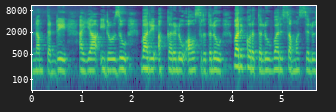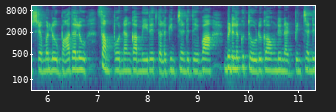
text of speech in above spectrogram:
ప్రార్థిస్తున్నాం తండ్రి. అయ్యా ఈరోజు వారి అక్కరలు అవసరతలు వారి కొరతలు వారి సమస్యలు శ్రమలు బాధలు సంపూర్ణంగా మీరే తొలగించండి దేవా. బిడ్డలకు తోడుగా ఉండి నడిపించండి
